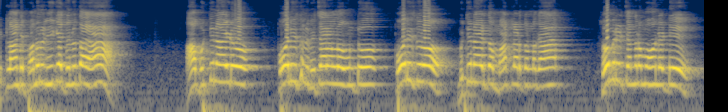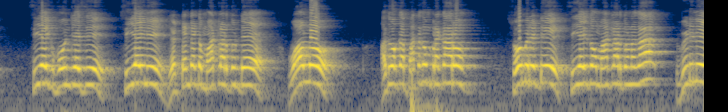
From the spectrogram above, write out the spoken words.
ఇట్లాంటి పనులు నీకే చెల్లుతాయా? ఆ బుజ్జినాయుడు పోలీసులు విచారణలో ఉంటూ పోలీసులు బుజ్జినాయుడితో మాట్లాడుతుండగా సోమిరెడ్డి చంద్రమోహన్ రెడ్డి సిఐకి ఫోన్ చేసి సిఐని ఎట్టంటే మాట్లాడుతుంటే వాళ్ళు అది ఒక పథకం ప్రకారం సోమిరెడ్డి సిఐతో మాట్లాడుతుండగా వీడిని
